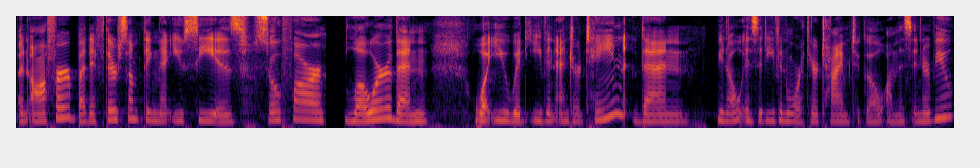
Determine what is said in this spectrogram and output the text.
an offer, but if there's something that you see is so far lower than what you would even entertain, then, you know, is it even worth your time to go on this interview?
